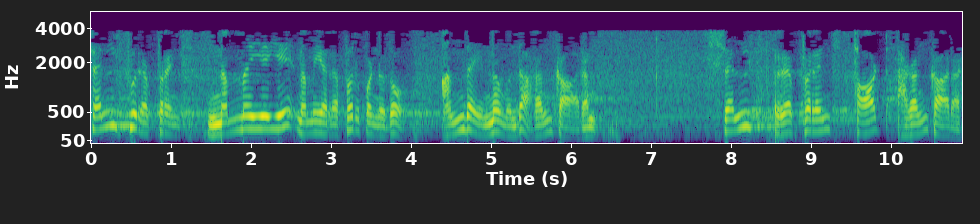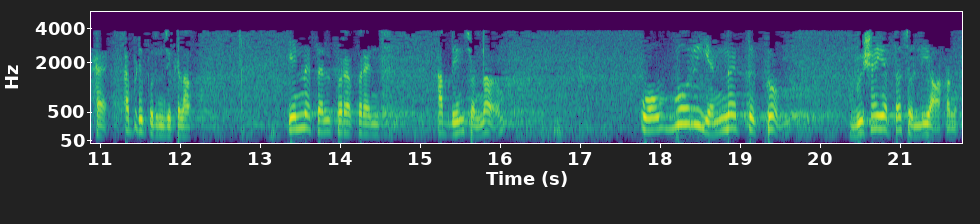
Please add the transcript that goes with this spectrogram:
செல்ஃப் ரெஃபரன்ஸ் நம்மையே நம்ம ரெஃபர் பண்ணுதோ அந்த எண்ணம் வந்து அகங்காரம். செல்ஃப் ரெஃபரன்ஸ் தாட் அகங்காரக. அப்படி புரிஞ்சுக்கலாம். என்ன செல்ஃப் ரெஃபரன்ஸ் அப்படின்னு சொன்னா ஒவ்வொரு எண்ணத்துக்கும் விஷயத்த சொல்லி ஆகணும்.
